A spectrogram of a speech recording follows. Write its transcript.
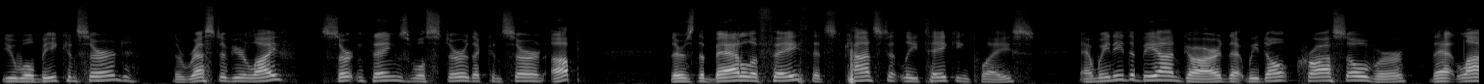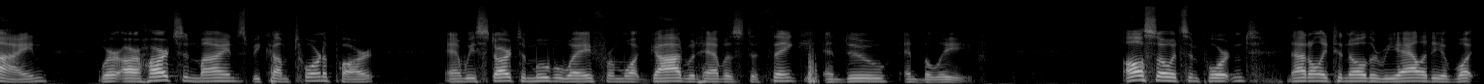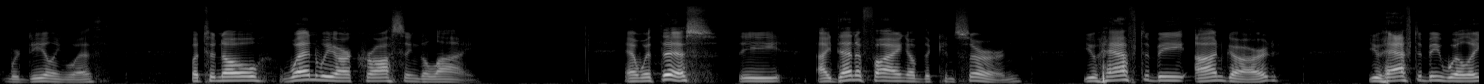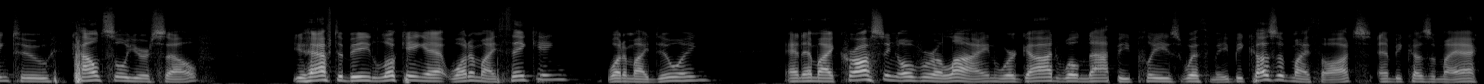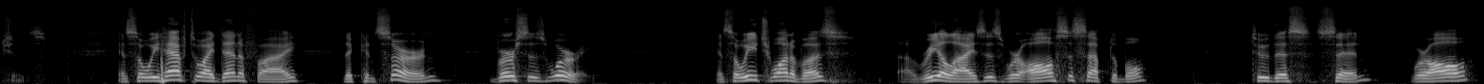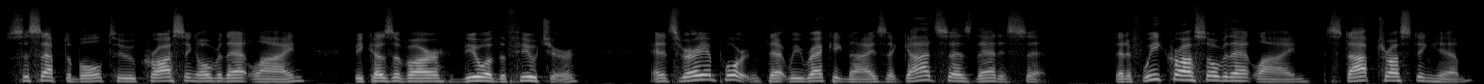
You will be concerned the rest of your life. Certain things will stir the concern up. There's the battle of faith that's constantly taking place, and we need to be on guard that we don't cross over that line where our hearts and minds become torn apart and we start to move away from what God would have us to think and do and believe. Also, it's important not only to know the reality of what we're dealing with, but to know when we are crossing the line. And with this, the identifying of the concern, you have to be on guard. You have to be willing to counsel yourself. You have to be looking at what am I thinking? What am I doing? And am I crossing over a line where God will not be pleased with me because of my thoughts and because of my actions? And so we have to identify the concern versus worry. And so each one of us uh, realizes we're all susceptible to this sin. We're all susceptible to crossing over that line because of our view of the future. And it's very important that we recognize that God says that is sin. That if we cross over that line, stop trusting Him,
